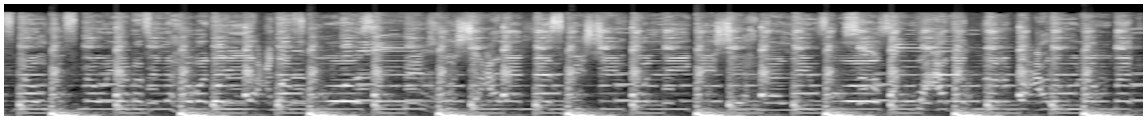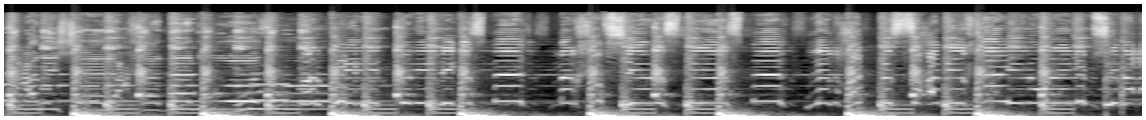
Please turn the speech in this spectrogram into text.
بكيفنا وضفنا وياما في الهوا ضيعنا فلوس. بنخش على الناس وش الكل يكش إحنا اللي نفوز. وعددنا أربع رجوله ومجدع من الشارع خدنا دروس. ضاربين الدنيا دي جسمك ما نخافش يا من الاسماك لا نحب الصاحب الخاين ولا نمشي مع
